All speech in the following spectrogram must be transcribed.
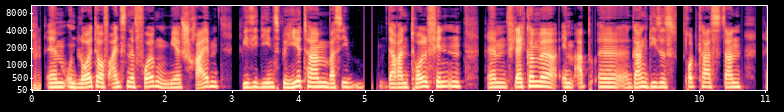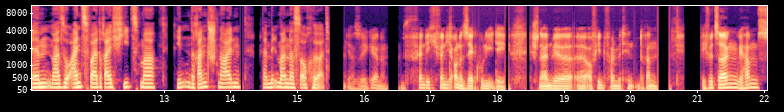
mhm. ähm, und Leute auf einzelne Folgen mir schreiben, wie sie die inspiriert haben, was sie daran toll finden. Ähm, vielleicht können wir im Abgang dieses Podcasts dann ähm, mal so ein, zwei, drei Feeds mal hinten dran schneiden, damit man das auch hört. Ja, sehr gerne. Fände ich, fänd ich auch eine sehr coole Idee. Schneiden wir äh, auf jeden Fall mit hinten dran. Ich würde sagen, wir haben es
